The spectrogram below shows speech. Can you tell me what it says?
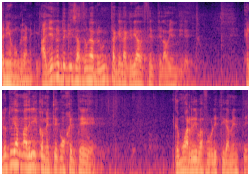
teníem un gran equip. Ayer no te quise hacer una pregunta que la quería hacértela hoy en directo. El otro día en Madrid comenté con gente de muy arriba futbolísticamente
